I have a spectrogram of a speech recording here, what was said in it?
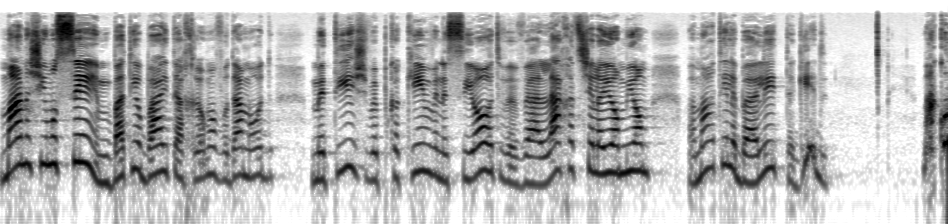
מה אנשים עושים. באתי הביתה אחרי יום עבודה מאוד מתיש, ופקקים ונסיעות, והלחץ של היום-יום, ואמרתי לבעלי, תגיד, מה כל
